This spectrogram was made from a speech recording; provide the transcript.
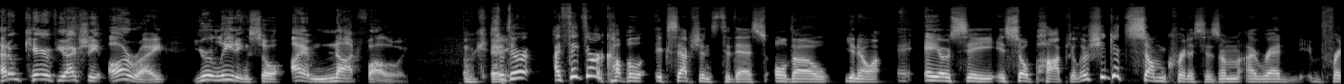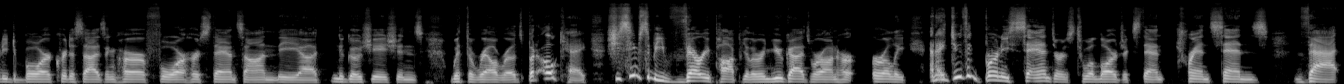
I don't care if you actually are right you're leading, so I am not following. Okay. So there, I think there are a couple exceptions to this. Although you know, AOC is so popular, she gets some criticism. I read Freddie DeBoer criticizing her for her stance on the uh, negotiations with the railroads. But okay, she seems to be very popular, and you guys were on her early. And I do think Bernie Sanders, to a large extent, transcends that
